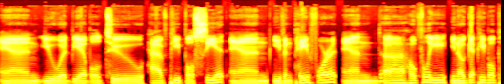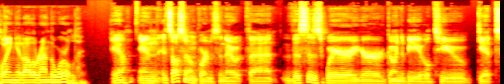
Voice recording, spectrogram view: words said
and you would be able to have people see it and even pay for it and uh, hopefully you know get people playing it all around the world yeah, and it's also important to note that this is where you're going to be able to get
